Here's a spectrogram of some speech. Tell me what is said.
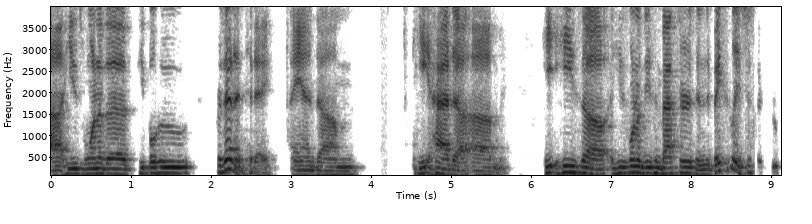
Uh, he's one of the people who presented today. And um, he had, uh, um, he, he's, uh, he's one of these ambassadors. And basically, it's just a group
